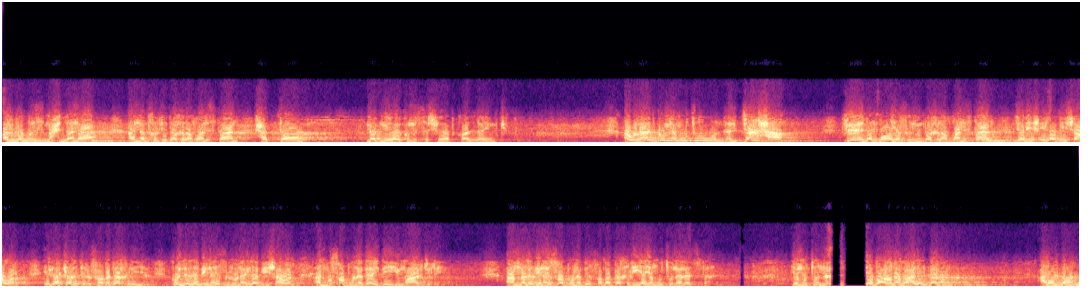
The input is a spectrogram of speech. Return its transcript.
قال له اسمح لنا أن ندخل في داخل أفغانستان حتى نبني لكم مستشفيات. قال لا يمكن. أولادكم يموتون. الجرحى فعلا لا يصل من داخل أفغانستان جريح إلى بيشاور إذا كانت الإصابة داخلية. كل الذين يصلون إلى بيشاور المصابون بأيديهم وأرجلهم. أما الذين يصابون بإصابات داخلية يموتون نزفا. يموتون يضعونه على البغل. على البغل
